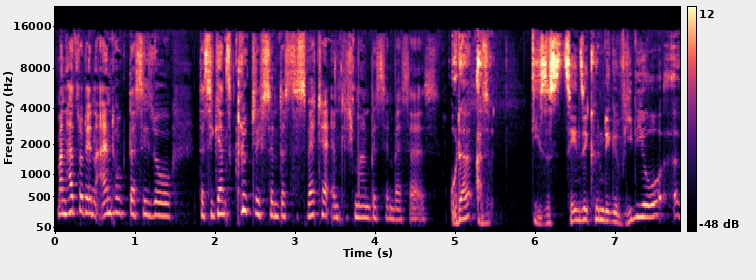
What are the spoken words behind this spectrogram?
man hat so den Eindruck, dass sie so, dass sie ganz glücklich sind, dass das Wetter endlich mal ein bisschen besser ist. Oder? Also dieses zehnsekündige Video, äh,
